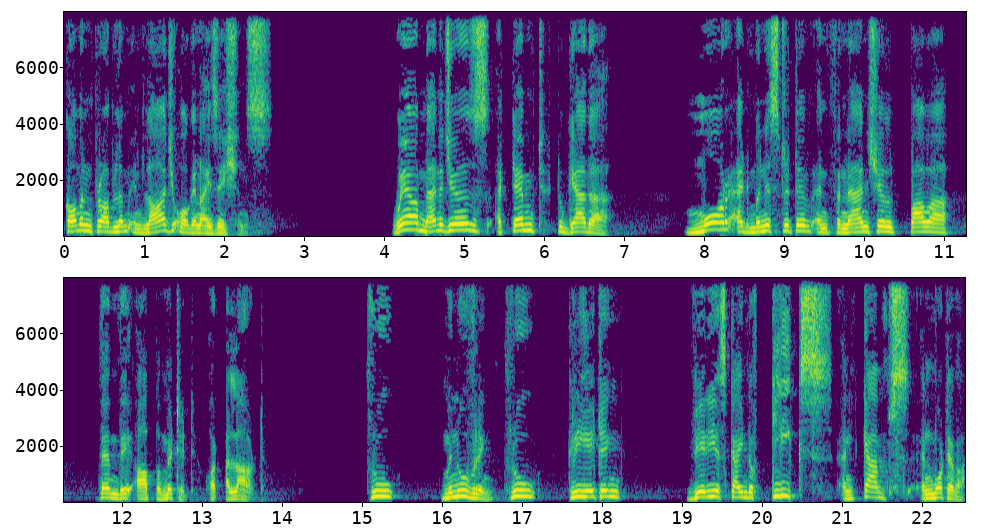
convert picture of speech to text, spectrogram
کومن پرابلم ان لارج آرگنائزیشن they are managers attempt to gather more administrative and financial power than they are permitted or allowed through manoeuvring through creating various kind of cliques and camps and whatever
